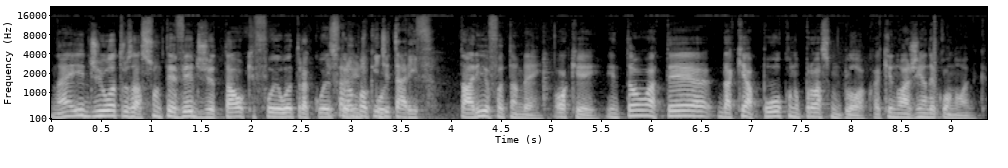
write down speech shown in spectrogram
né, e de outros assuntos, TV digital, que foi outra coisa e falar que a gente... um pouquinho de tarifa. Tarifa também, ok. Então, até daqui a pouco, no próximo bloco, aqui no Agenda Econômica.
